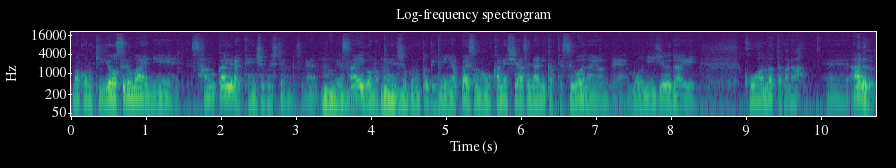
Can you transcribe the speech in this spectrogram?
まあ、この起業する前に3回ぐらい転職してるんですね、うん。で最後の転職の時にやっぱりそのお金幸せ何かってすごい悩んでもう20代後半だったかな、えーある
